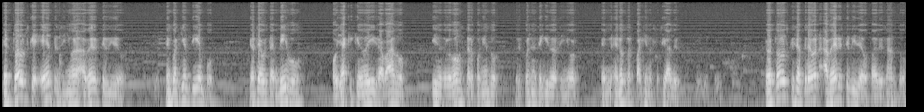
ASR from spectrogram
Que todos los que entren, Señor, a ver este video, en cualquier tiempo, ya sea ahorita en vivo, o ya que quedó ahí grabado, y desde lo vamos a estar poniendo después enseguida, Señor, en, en otras páginas sociales. Pero todos que se atrevan a ver este video, Padre Santo,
